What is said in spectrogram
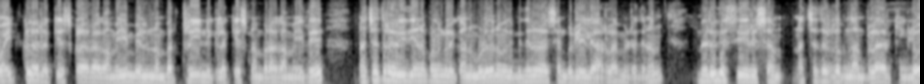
ஒயிட் கலர் லக்கேஸ் கலராக அமையும். மேலும் நம்பர் த்ரீ இன்னைக்கு லக்கேஸ் நம்பராக அமையுது. நட்சத்திர ரீதியான பலன்களை காணும் பொழுது நமது மிதனராசி அன்பர்களில் யாரெல்லாம் இன்றைய தினம் மிருக சீரிஷம் நட்சத்திரத்தில் நண்பர்களாக இருக்கீங்களோ?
